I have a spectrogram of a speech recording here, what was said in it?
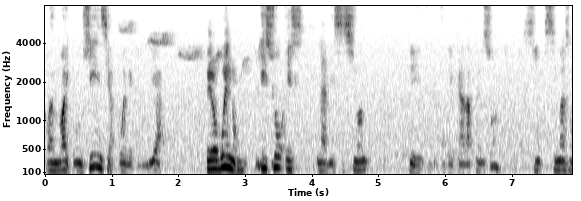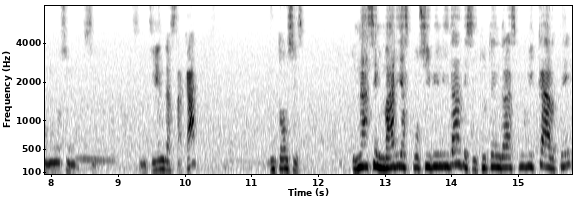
Cuando hay conciencia puede cambiar. Pero bueno, eso es la decisión de, de cada persona. Si sí, más o menos se, entiende hasta acá. Entonces, nacen varias posibilidades y tú tendrás que ubicarte.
